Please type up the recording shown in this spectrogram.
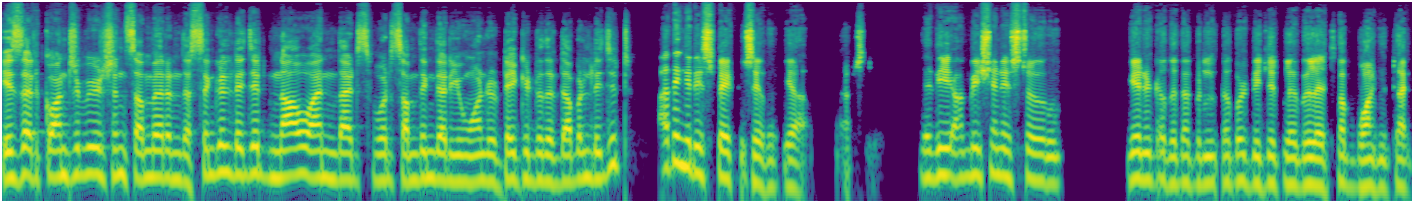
Is that contribution somewhere in the single digit now, and that's what something that you want to take it to the double digit? I think it is fair to say that, yeah, absolutely. The ambition is to get into the double, double digit level at some point in time.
